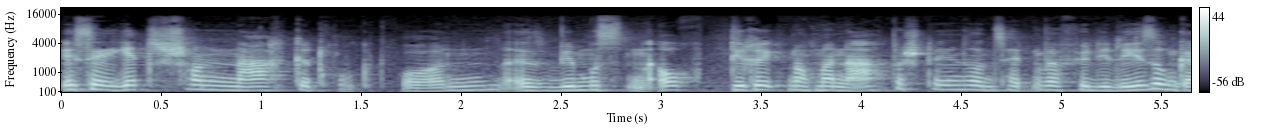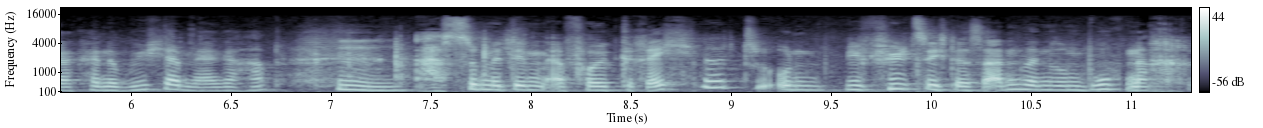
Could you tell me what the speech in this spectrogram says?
ist ja jetzt schon nachgedruckt worden. Also wir mussten auch direkt nochmal nachbestellen, sonst hätten wir für die Lesung gar keine Bücher mehr gehabt. Mhm. Hast du mit dem Erfolg gerechnet und wie fühlt sich das an, wenn so ein Buch nach,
